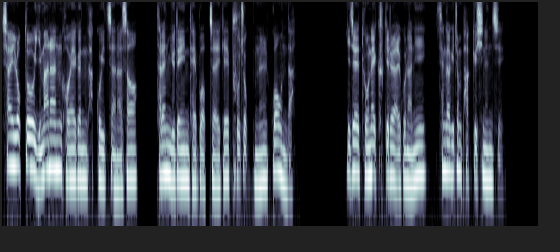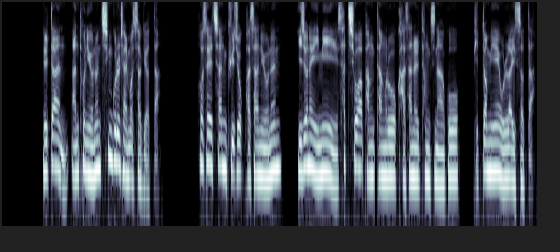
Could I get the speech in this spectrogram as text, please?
샤일록도 이만한 거액은 갖고 있지 않아서 다른 유대인 대부업자에게 부족분을 꿔온다. 이제 돈의 크기를 알고 나니 생각이 좀 바뀌시는지. 일단 안토니오는 친구를 잘못 사귀었다. 허세에 찬 귀족 바사니오는 이전에 이미 사치와 방탕으로 가산을 탕진하고 빚더미에 올라 있었다.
